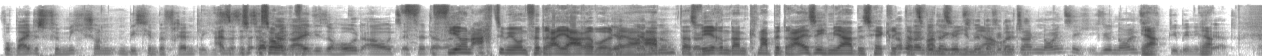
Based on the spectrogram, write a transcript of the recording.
wobei das für mich schon ein bisschen befremdlich ist. Also diese Zockerei, sorry, diese Holdouts etc. 84 Millionen für drei Jahre wollte ja, er ja, haben. Genau. Das, das wären dann knappe 30 im Jahr. Bisher kriegt ja, er 20 er jetzt, im Jahr. Wird er vielleicht sagen 90. Ich will 90, die bin ich wert. Ja.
